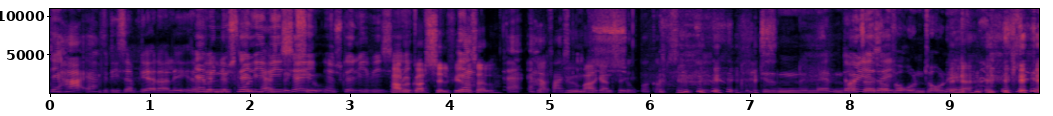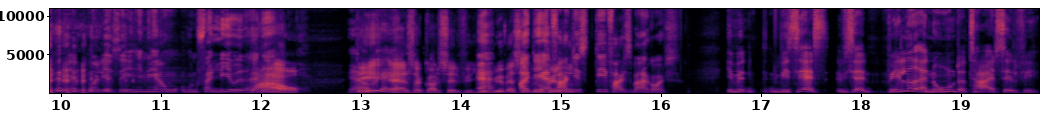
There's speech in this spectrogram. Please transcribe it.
det har jeg. Fordi så bliver der lidt, så Ja, bliver det nu skal jeg lige vise jer perspektiv. en. Jeg skal lige vise Har du et godt selfie af dig selv? Ja, jeg har Ja, vi faktisk vil meget et gerne se. super godt selfie. Det er sådan en mand, der har taget det op for rundtårne. Ja. Jamen, prøv lige at se. Hende her, hun, hun fandt lige ud af det. Wow! Ja, Det okay. er altså et godt selfie. Ja, Julie, hvad ser og det er, billedet? faktisk, det er faktisk meget godt. Jamen, vi ser, et, vi ser et billede af nogen, der tager et selfie.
